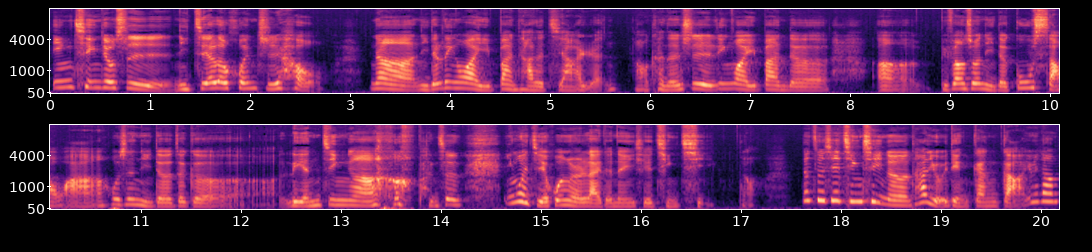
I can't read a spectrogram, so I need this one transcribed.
姻亲就是你结了婚之后，那你的另外一半他的家人，然后可能是另外一半的，呃，比方说你的姑嫂啊，或是你的这个连襟啊，反正因为结婚而来的那一些亲戚啊，那这些亲戚呢，他有一点尴尬，因为他。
